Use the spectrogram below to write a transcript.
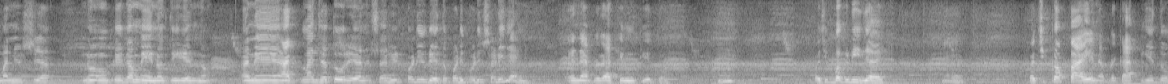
મનુષ્યનો કે ગમે એનો તિરનો અને આત્મા જતો રહે અને શરીર પડ્યું રહે તો પડી પડ્યું સડી જાય ને, એને આપણે રાખી મૂકીએ તો? પછી બગડી જાય? પછી કપાય, એને આપણે કાપીએ તો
